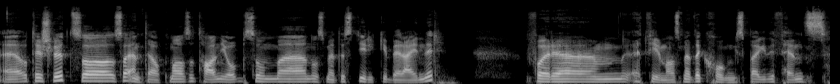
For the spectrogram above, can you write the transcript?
og til slutt så, så, endte jeg opp med å ta en jobb som eh, noe som heter styrkeberegner. For eh, et firma som heter Kongsberg Defence.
